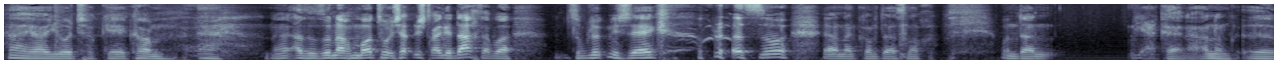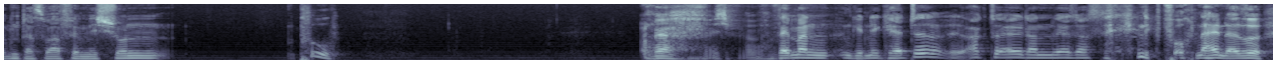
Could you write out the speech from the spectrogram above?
ah ja, gut, okay, komm. Äh, ne? Also so nach dem Motto, ich habe nicht dran gedacht, aber zum Glück nicht Säck oder so. Ja, und dann kommt das noch. Und dann, ja, keine Ahnung. Ähm, das war für mich schon, puh. Ja, ich, Wenn man ein Genick hätte äh, aktuell, dann wäre das Genickbruch. Nein, also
